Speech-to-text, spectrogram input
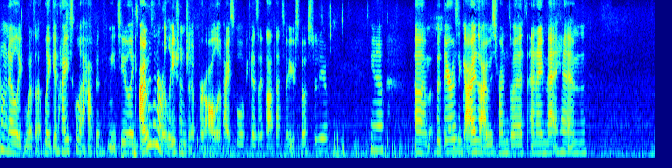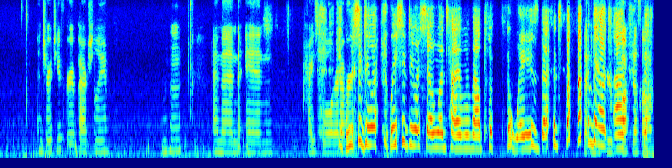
don't know like what's up. Like in high school it happened to me too. Like I was in a relationship for all of high school because I thought that's what you're supposed to do. You know? Um, but there was a guy that I was friends with and I met him in church youth group actually. hmm And then in high school or whatever We should do a we should do a show one time about the, the ways that that that, uh, fucked us up.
